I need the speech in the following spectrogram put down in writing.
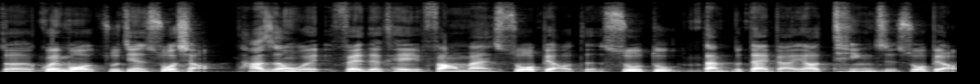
的规模逐渐缩小。他认为 Fed 可以放慢缩表的速度，但不代表要停止缩表。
